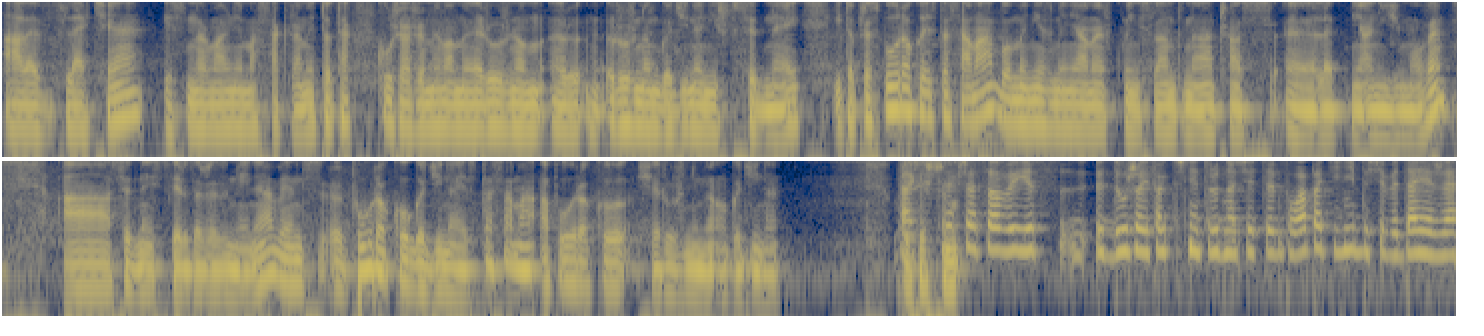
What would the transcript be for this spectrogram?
ale w lecie jest normalnie masakra. Mnie to tak wkurza, że my mamy różną, różną godzinę niż w Sydney i to przez pół roku jest to sama, bo my nie zmieniamy w Queensland na czas e, letni ani zimowy, a Sydney stwierdza, że zmienia, więc pół roku godzina jest ta sama, a pół roku się różnimy o godzinę. Tak, jeszcze- stref czasowych jest dużo i faktycznie trudno się tym połapać i niby się wydaje, że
